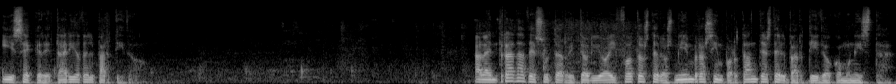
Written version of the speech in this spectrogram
y secretario del partido. A la entrada de su territorio hay fotos de los miembros importantes del Partido Comunista.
